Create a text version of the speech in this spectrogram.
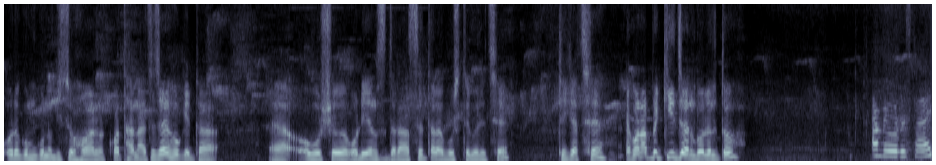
ওরকম কোনো কিছু হওয়ার কথা না। আছে যাই হোক এটা আহ, অবশ্যই অডিয়েন্স যারা আছে তারা বুঝতে পেরেছে। ঠিক আছে। এখন আপনি কি জান বলেন তো? আমি ওরা চাই।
